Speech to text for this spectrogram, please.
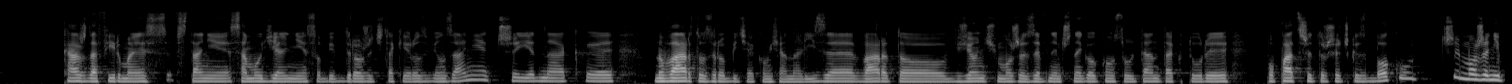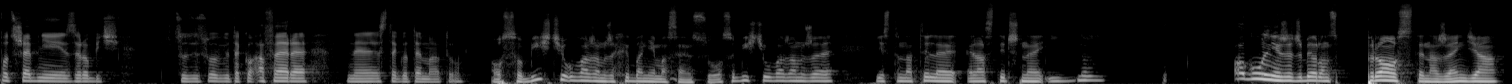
każda firma jest w stanie samodzielnie sobie wdrożyć takie rozwiązanie, czy jednak e, no warto zrobić jakąś analizę, warto wziąć może zewnętrznego konsultanta, który popatrzy troszeczkę z boku, czy może niepotrzebnie jest zrobić w cudzysłowie taką aferę e, z tego tematu? Osobiście uważam, że chyba nie ma sensu. Osobiście uważam, że jest to na tyle elastyczne i no, ogólnie rzecz biorąc proste narzędzia,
